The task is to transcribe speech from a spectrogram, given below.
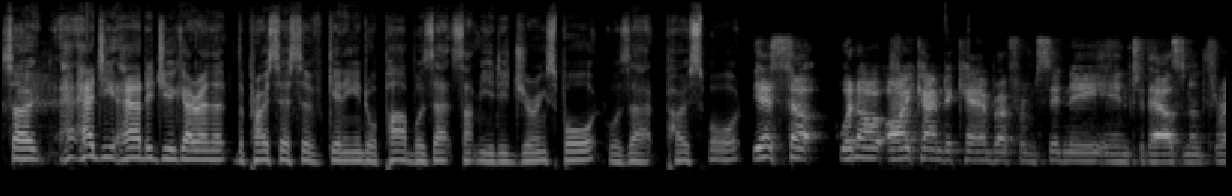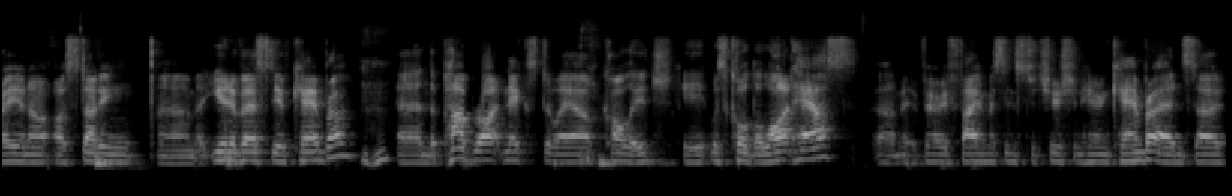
So how did you how did you go around the, the, process of getting into a pub? Was that something you did during sport? Was that post sport? Yes. So when I, I, came to Canberra from Sydney in 2003, and I, I was studying um, at University of Canberra, mm-hmm. and the pub right next to our college, it was called the Lighthouse um, a very famous institution here in Canberra. And so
